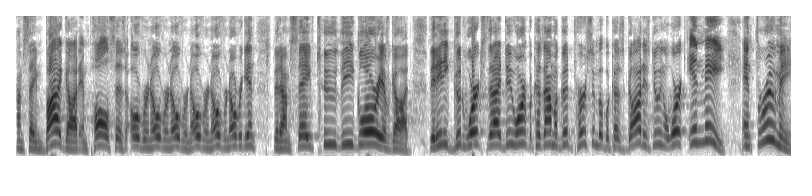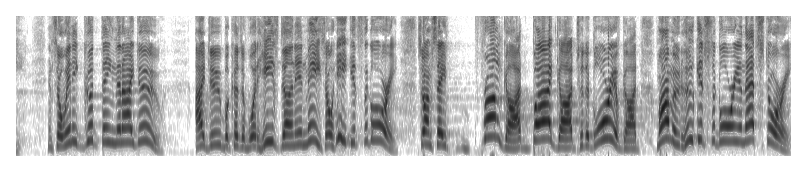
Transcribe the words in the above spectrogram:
I'm saved by God, and Paul says over and over and over and over and over and over again that I'm saved to the glory of God. That any good works that I do aren't because I'm a good person, but because God is doing a work in me and through me. And so any good thing that I do, I do because of what He's done in me. So He gets the glory. So I'm saved from God, by God, to the glory of God. Mahmoud, who gets the glory in that story?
